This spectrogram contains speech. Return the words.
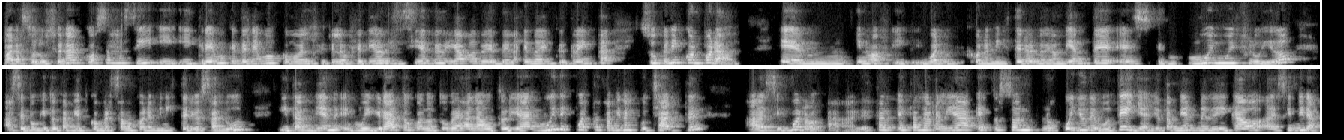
para solucionar cosas así y, creemos que tenemos como el, objetivo 17, digamos, de, la Agenda 2030 súper incorporado. Em, y, bueno, con el Ministerio del Medio Ambiente es, muy, muy fluido. Hace poquito también conversamos con el Ministerio de Salud y también es muy grato cuando tú ves a las autoridades muy dispuestas también a escucharte a decir, bueno, esta, esta, es la realidad, estos son los cuellos de botella. Yo también me he dedicado a decir, mira,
